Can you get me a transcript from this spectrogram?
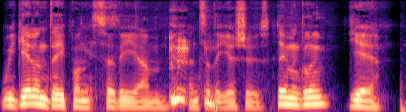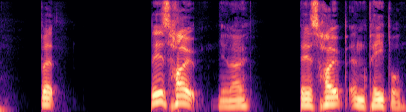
we get in deep into the um into the issues. Doom and gloom. Yeah. But there's hope, you know. There's hope in people.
